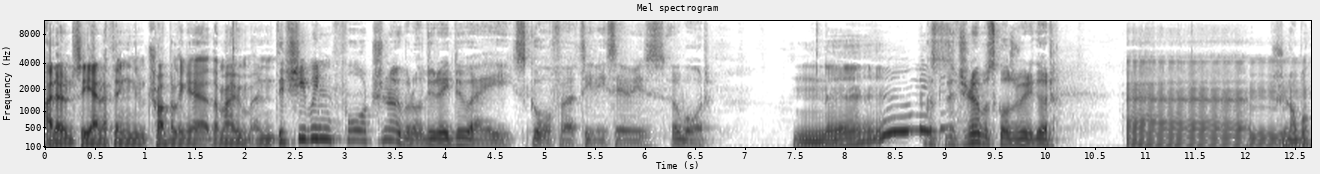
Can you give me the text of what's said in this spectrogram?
I don't see anything troubling it at the moment. Did she win for Chernobyl, or do they do a score for TV series award? No. Because the Chernobyl score is really good. Um, Chernobyl.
